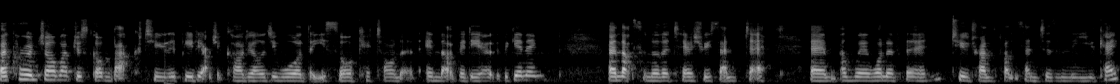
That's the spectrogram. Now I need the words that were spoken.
My current job, I've just gone back to the paediatric cardiology ward that you saw Kit on in that video at the beginning, and that's another tertiary centre, um, and we're one of the two transplant centres in the UK.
